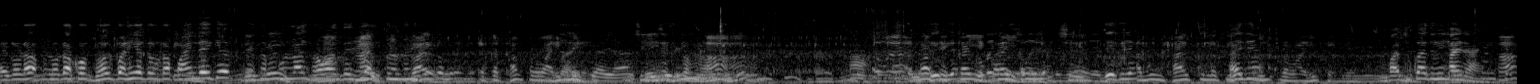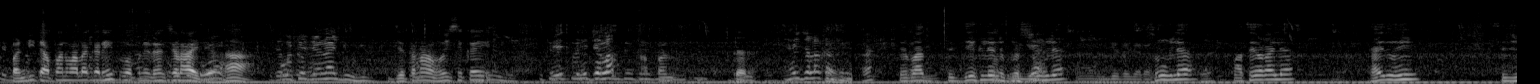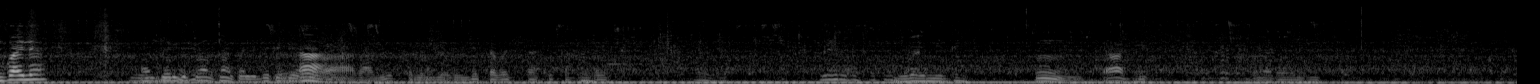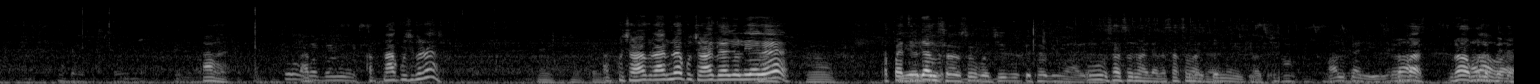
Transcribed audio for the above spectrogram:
लोटा धोई बढ़िया के लोटा पानी लेके एक फूल लाल भगवान दे चल भाई को इकट्ठा प्रवाहित हाँ बस एक ही एक ही देख ले अब उठाई के लकड़ी प्रवाहित कर माल झुका दे ही। नहीं पंडित अपन वाला करही तू अपने ढंग चढ़ाए जा। हाँ। ओके जला जू ही। जितना हो सके। अपन कर के बाद ते देख ले सूंघ ले। सूंघ ले माथे लगा ले। ढाई दो ही। से झुकाई ले। हाँ। हाँ। है अब ना कुछ बना अब कुछ चढ़ा ग्राम ना कुछ चढ़ा भेज जो लिया गया। तब पैंतीस बची वो कितना भी आए वो ससुर नहीं लगा ससुर नहीं लगा बस। पूरा फुल लपेटा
